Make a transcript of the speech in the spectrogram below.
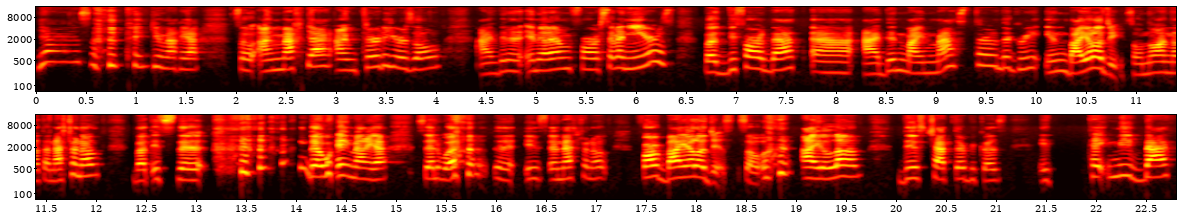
Yes, thank you, Maria. So I'm Maria. I'm 30 years old. I've been in MLM for seven years, but before that, uh, I did my master degree in biology. So no, I'm not an astronaut, but it's the the way Maria said was uh, is an astronaut for biologists. So I love this chapter because it takes me back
